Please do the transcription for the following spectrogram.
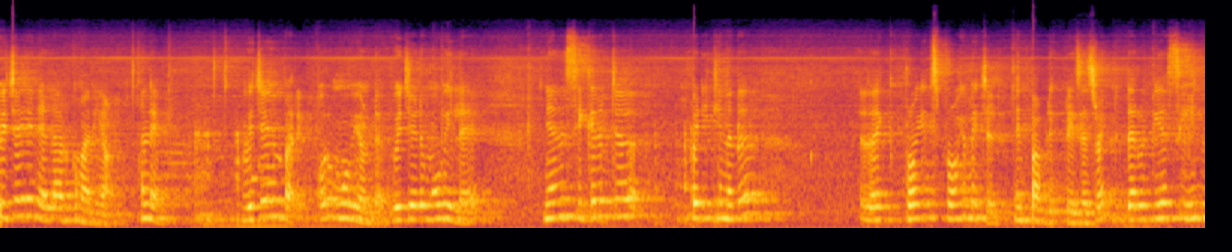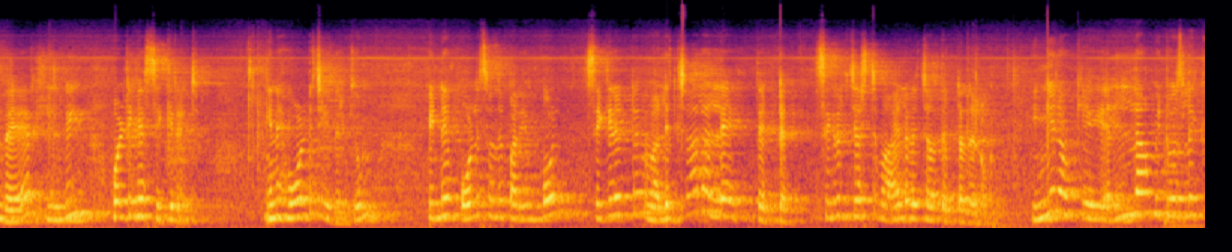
വിജയൻ എല്ലാവർക്കും അറിയാം അല്ലേ? വിജയൻ പറയും ഒരു മൂവിയുണ്ട് വിജയുടെ മൂവിയിലെ ഞാൻ സിഗരറ്റ് പിടിക്കുന്നത് like pro it's prohibited in public places right there will be a scene where he'll be holding a cigarette ഇങ്ങനെ ഹോൾഡ് ചെയ്തിരിക്കും. പിന്നെ പോലീസ് വന്ന് പറയുമ്പോൾ സിഗരറ്റ് വലിച്ചാലല്ലേ തെറ്റ്? സിഗരറ്റ് ജസ്റ്റ് വായിൽ വെച്ചാൽ തെറ്റതല്ലോ ഇങ്ങനെയൊക്കെ എല്ലാം it was like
